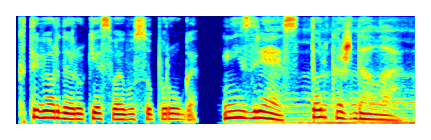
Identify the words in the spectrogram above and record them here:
к твердой руке своего супруга. «Не зря я столько ждала».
